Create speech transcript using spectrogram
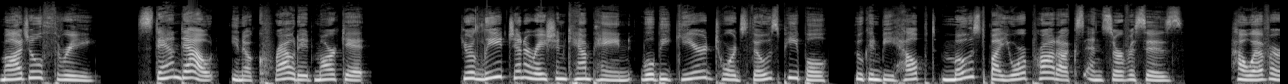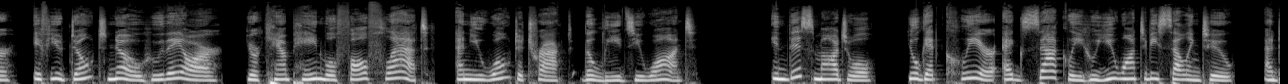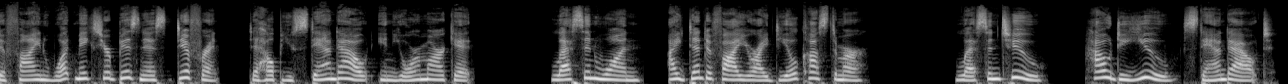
Module 3 Stand out in a crowded market. Your lead generation campaign will be geared towards those people who can be helped most by your products and services. However, if you don't know who they are, your campaign will fall flat and you won't attract the leads you want. In this module, you'll get clear exactly who you want to be selling to and define what makes your business different to help you stand out in your market. Lesson 1 Identify your ideal customer. Lesson 2 How do you stand out?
